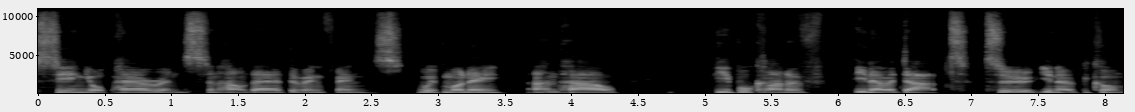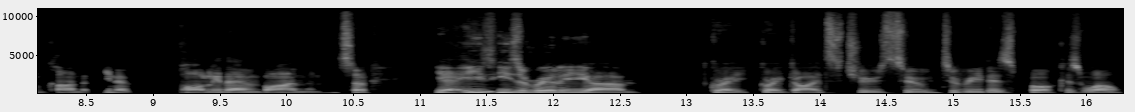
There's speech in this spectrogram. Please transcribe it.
seeing your parents and how they're doing things with money and how people kind of you know adapt to you know become kind of you know partly their environment so yeah he's he's a really um great great guy to choose to to read his book as well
